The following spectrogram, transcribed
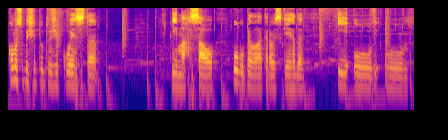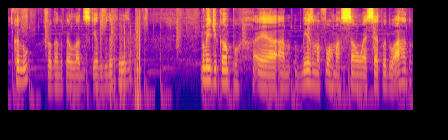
como substitutos de Cuesta e Marçal, Hugo pela lateral esquerda e o, o Canu jogando pelo lado esquerdo de defesa. No meio de campo, é a mesma formação, exceto o Eduardo,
